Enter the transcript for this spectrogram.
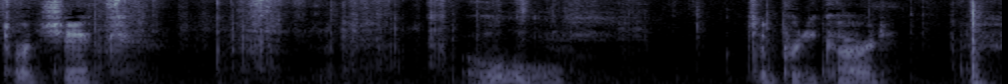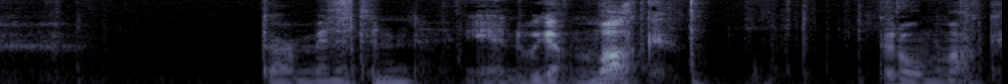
Torchic. Ooh, it's a pretty card. Darmanitan. And we got Muk. Good old muck.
